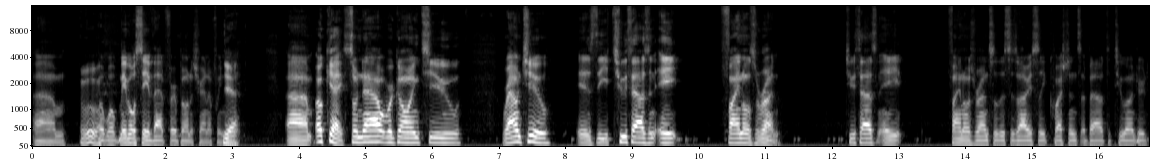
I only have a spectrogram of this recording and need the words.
Um, but Ooh. we'll, maybe we'll save that for a bonus round if we need Yeah. it. Um, okay, so now we're going to round two. Is the 2008 finals run? 2008 finals run. So this is obviously questions about the 200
